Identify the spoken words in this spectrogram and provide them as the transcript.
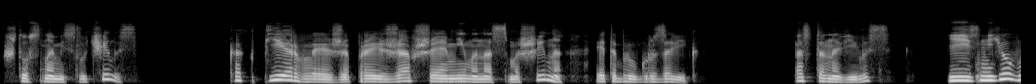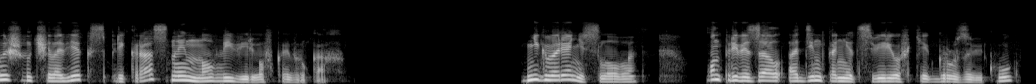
что с нами случилось, как первая же проезжавшая мимо нас машина, это был грузовик, остановилась, и из нее вышел человек с прекрасной новой веревкой в руках. Не говоря ни слова, он привязал один конец веревки к грузовику,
